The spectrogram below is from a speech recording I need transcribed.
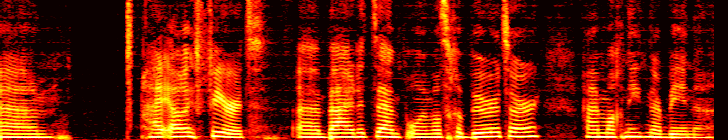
Um, hij arriveert uh, bij de tempel. En wat gebeurt er? Hij mag niet naar binnen.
